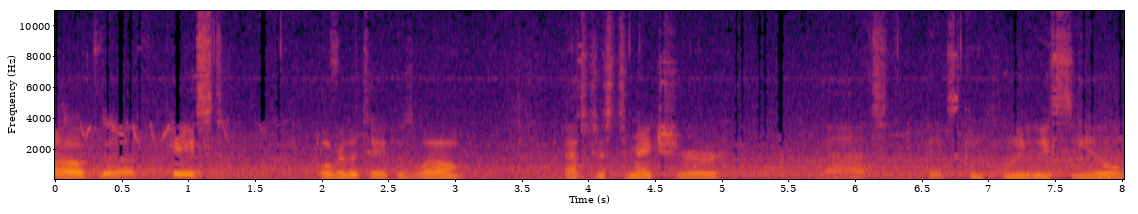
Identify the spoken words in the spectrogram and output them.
of the paste over the tape as well. That's just to make sure that it's completely sealed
